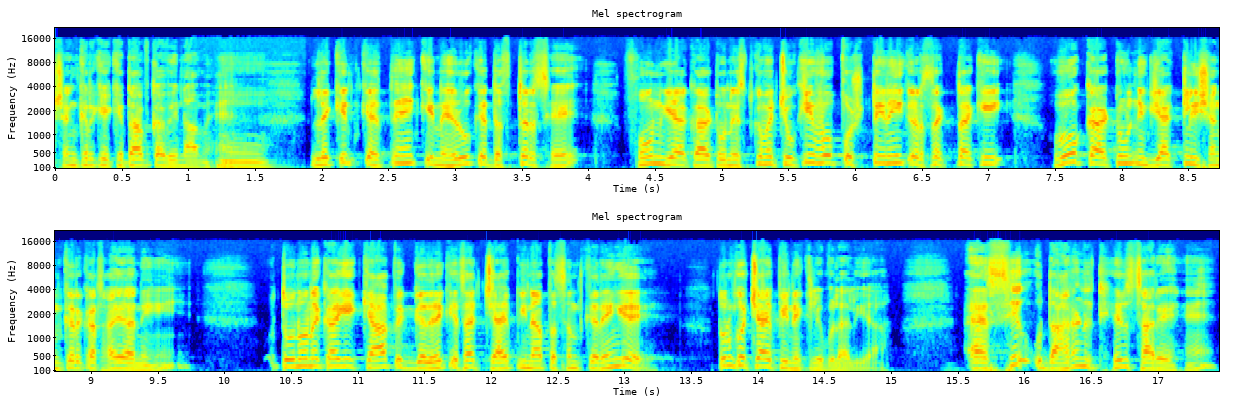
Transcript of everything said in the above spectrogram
Shankar की किताब का भी नाम है। लेकिन कहते हैं कि नेहरू के दफ्तर से फ़ोन गया कार्टूनिस्ट को मैं चूँकि वो पुष्टि नहीं कर सकता कि वो कार्टून एग्जैक्टली शंकर का था या नहीं तो उन्होंने कहा कि क्या आप एक गधे के साथ चाय पीना पसंद करेंगे? तो उनको चाय पीने के लिए बुला लिया। ऐसे उदाहरण ढेर सारे हैं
